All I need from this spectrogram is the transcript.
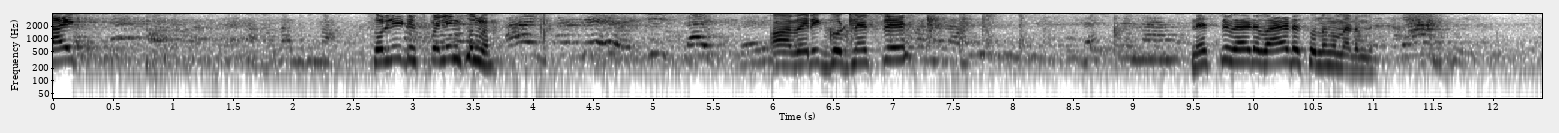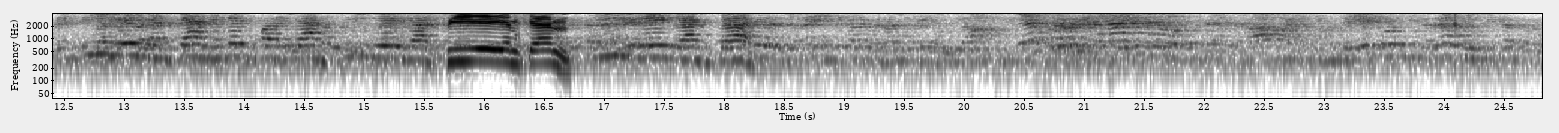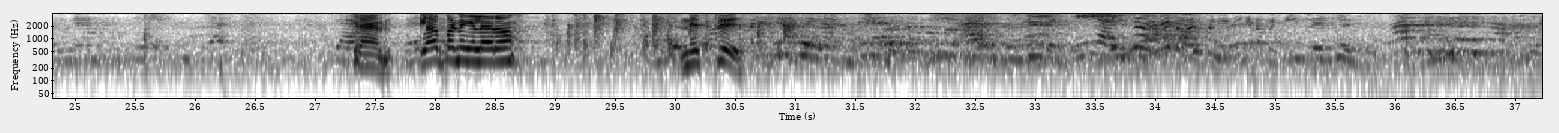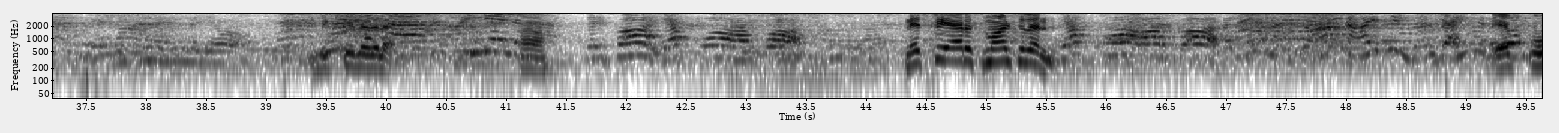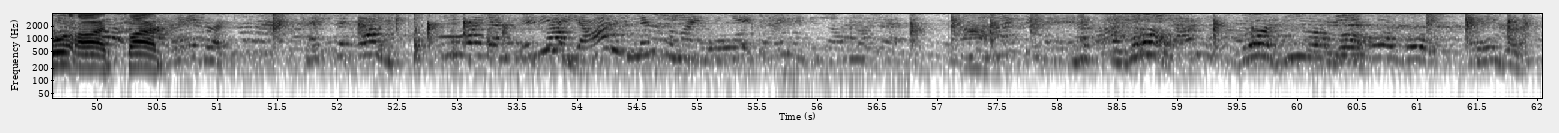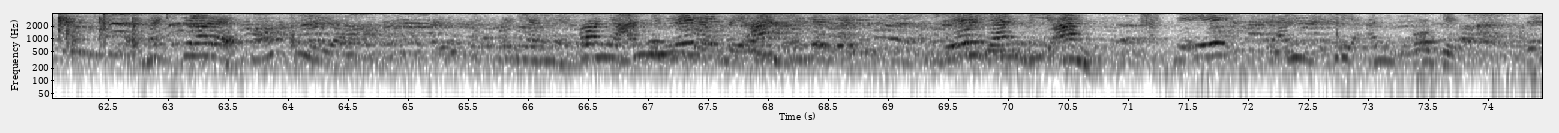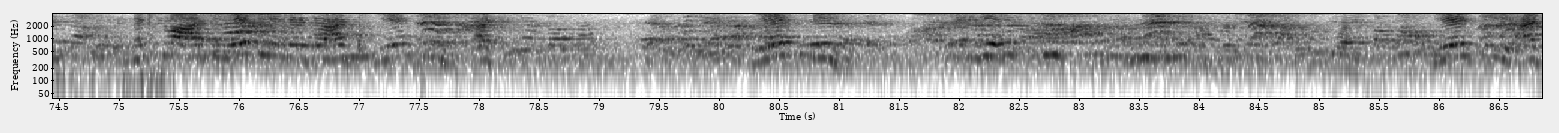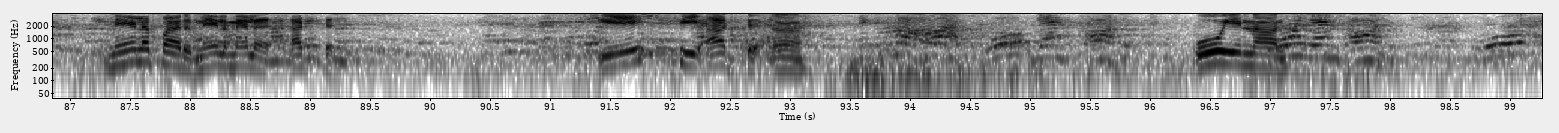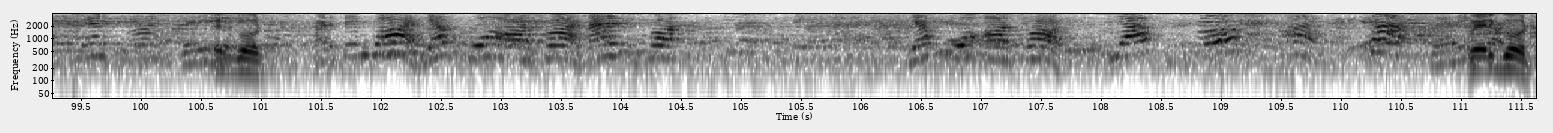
Like சொல்லிட்டு spelling சொல்லு. ஆ very good next next word word சொல்லுங்கள் madam miss C A N can can clap பண்ணுங்க எல்லாரும். Next big இதில் ஆ. நெக்ஸ்ட் யார்? Small children F O R for okay next வா A T எங்க இருக்கு அண்ட் ஏடி அட் ஏடி ஏடி பாரு மேல மேல. At A T at ah next வா on O N on O N on O N on very very good good அடுத்து for F O R for where is it for F O R for very good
